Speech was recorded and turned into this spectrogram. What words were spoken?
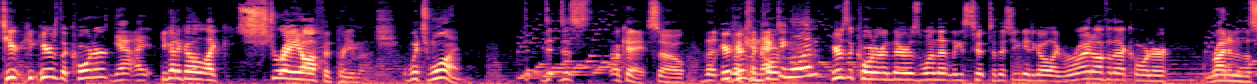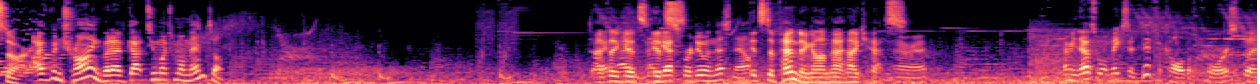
here, here's the corner. Yeah, I. You got to go like straight off it, pretty much. Which one? D- this okay, so The, here- the here's connecting cor- one? Here's the corner, and there's one that leads to, to this. You need to go like right off of that corner, right into the star. I've been trying, but I've got too much momentum. I think I, it's I it's guess we're doing this now. it's depending on that, I guess. All right. I mean, that's what makes it difficult, of course, but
